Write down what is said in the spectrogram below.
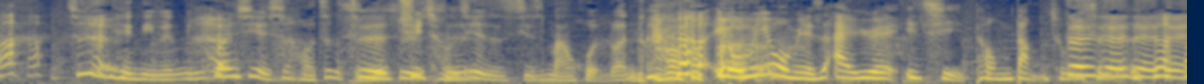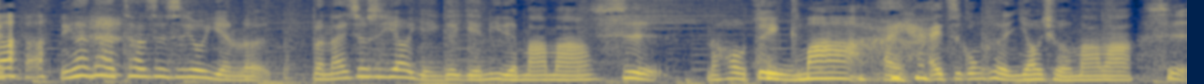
就是你你们你们关系也是好，这个整个是是剧场是界的其实蛮混乱的。因 为我们因为我们也是爱乐一起同档出对身，对对对，你看他他这次又演了，本来就是要演一个严厉的妈妈，是然后对虎妈，孩孩子功课很要求的妈妈，是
